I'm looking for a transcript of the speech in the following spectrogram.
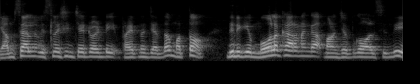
ఈ అంశాలను విశ్లేషించేటువంటి ప్రయత్నం చేద్దాం. మొత్తం దీనికి మూల కారణంగా మనం చెప్పుకోవాల్సింది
